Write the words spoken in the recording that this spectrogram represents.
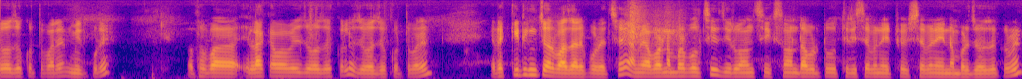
যোগাযোগ করতে পারেন মিরপুরে। অথবা এলাকাভাবে যোগাযোগ করলে যোগাযোগ করতে পারেন। এটা কিটিংচর বাজারে পড়েছে। আমি আবার নাম্বার বলছি, zero one six one double two three seven eight five seven এই নাম্বারে যোগাযোগ করবেন।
